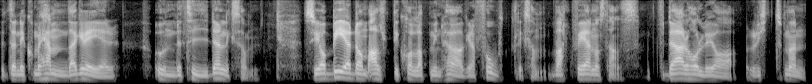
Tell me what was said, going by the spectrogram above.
Utan det kommer hända grejer under tiden liksom. Så jag ber dem alltid kolla på min högra fot liksom, vart vi är någonstans. För där håller jag rytmen.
